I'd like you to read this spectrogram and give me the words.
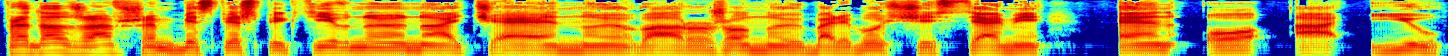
продолжавшим бесперспективную, но отчаянную вооруженную борьбу с частями НОАЮ.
